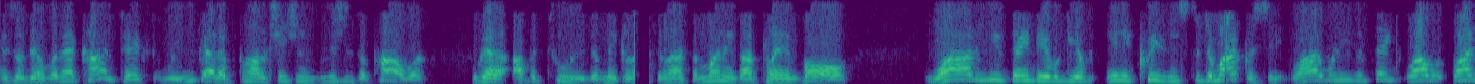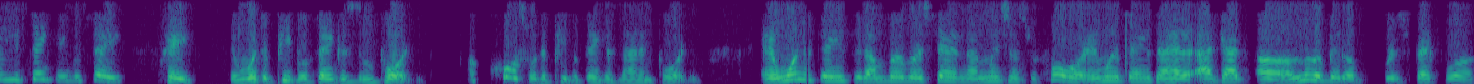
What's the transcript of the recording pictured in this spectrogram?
And so therefore, in that context, when you got a politician in positions of power who got an opportunity to make lots of money by playing ball, why do you think they would give any credence to democracy? Why would you think? Why, why do you think they would say, hey, what the people think is important? Of course, what the people think is not important. And one of the things that I'm very, very sad, and I mentioned this before, and one of the things I had, I got uh, a little bit of respect for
